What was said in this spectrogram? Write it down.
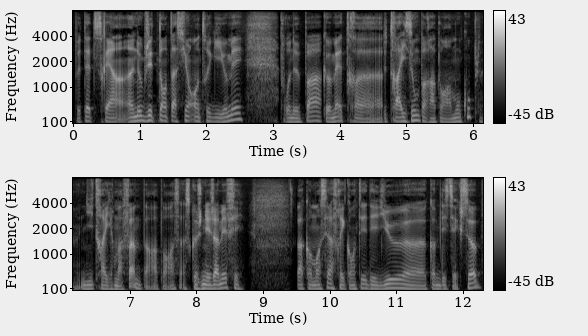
peut-être seraient un, un objet de tentation, entre guillemets, pour ne pas commettre euh, de trahison par rapport à mon couple, ni trahir ma femme par rapport à ça, ce que je n'ai jamais fait. Commencer à fréquenter des lieux euh, comme des sex shops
